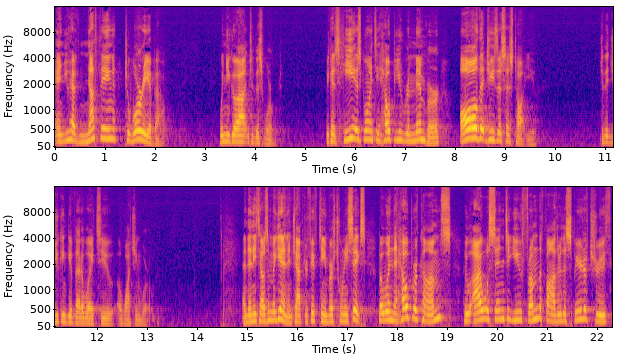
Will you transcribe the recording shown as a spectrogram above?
and you have nothing to worry about when you go out into this world. Because he is going to help you remember all that Jesus has taught you so that you can give that away to a watching world. And then he tells him again in chapter 15, verse 26 But when the Helper comes, who I will send to you from the Father, the Spirit of truth,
